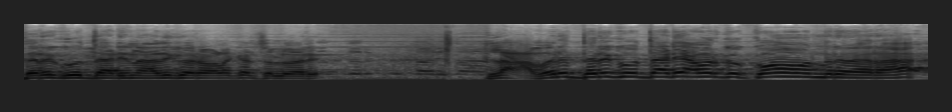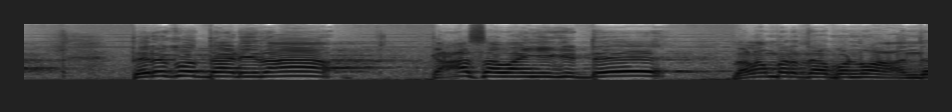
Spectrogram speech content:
தெருக்கூத்தாடின்னு அதுக்கு ஒரு வழக்கம் சொல்லுவார். இல்லை அவர் தெருக்கூத்தாடி அவருக்கு கோவம் வந்துடும் வேற தெருக்கூத்தாடி தான் காசை வாங்கிக்கிட்டு விளம்பரத்தை பண்ணுவான். அந்த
